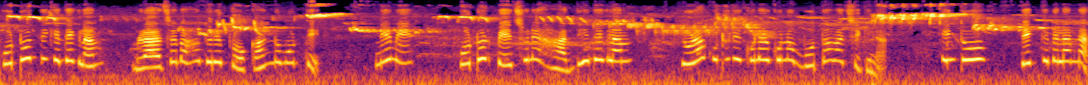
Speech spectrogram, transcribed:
ফটোর দিকে দেখলাম রাজা বাহাদুরের প্রকাণ্ড মূর্তি। নেমে ফটোর পেছনে হাত দিয়ে দেখলাম চোরা কুঠুরি খোলার কোনো বোতাম আছে কিনা। কিন্তু দেখতে পেলাম না।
